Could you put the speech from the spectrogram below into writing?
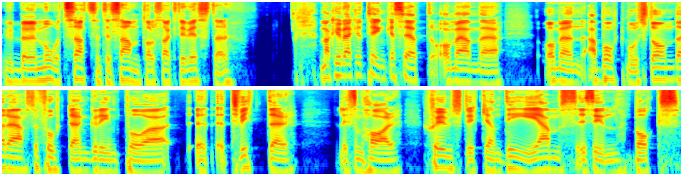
vi behöver motsatsen till samtalsaktivister. Man kan ju verkligen tänka sig att om en, eh, om en abortmotståndare så fort den går in på Twitter liksom har sju stycken DMs i sin box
